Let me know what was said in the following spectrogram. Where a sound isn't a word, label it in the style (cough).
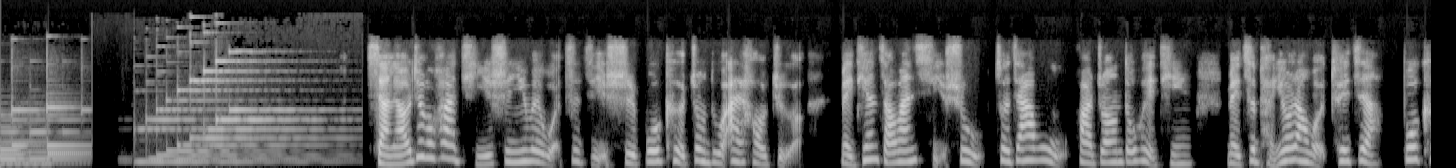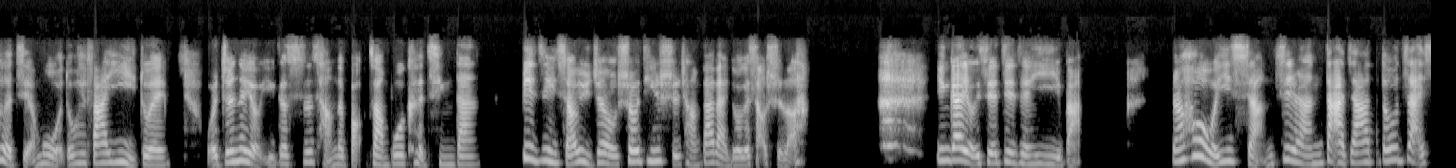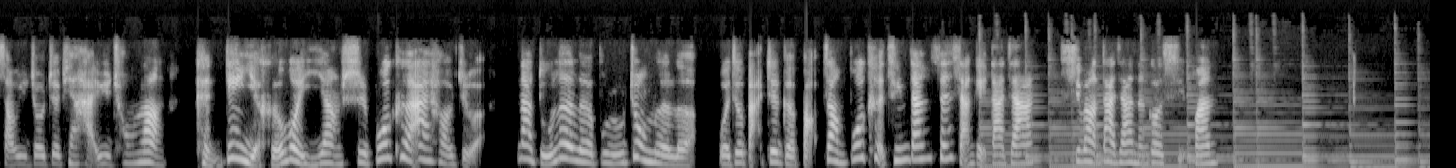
想聊这个话题，是因为我自己是播客重度爱好者。每天早晚洗漱、做家务、化妆都会听。每次朋友让我推荐播客节目，我都会发一堆。我真的有一个私藏的宝藏播客清单。毕竟小宇宙收听时长八百多个小时了，(laughs) 应该有一些借鉴意义吧。然后我一想，既然大家都在小宇宙这片海域冲浪，肯定也和我一样是播客爱好者。那独乐乐不如众乐乐。我就把这个宝藏播客清单分享给大家，希望大家能够喜欢。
